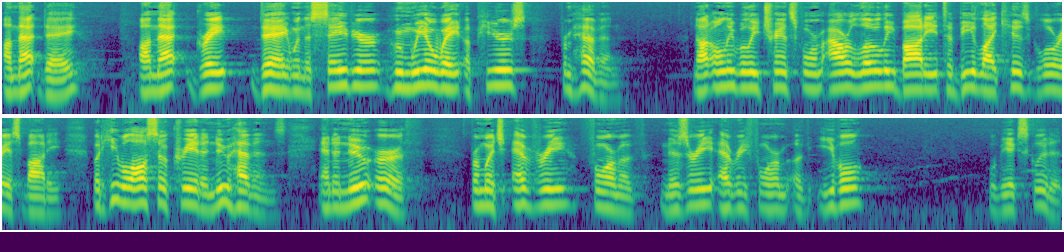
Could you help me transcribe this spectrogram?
On that day, on that great day when the Savior whom we await appears from heaven, not only will he transform our lowly body to be like his glorious body, but he will also create a new heavens and a new earth from which every form of misery, every form of evil will be excluded.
